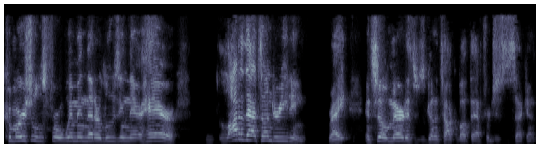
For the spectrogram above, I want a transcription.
commercials for women that are losing their hair. A lot of that's under eating, right? And so Meredith was going to talk about that for just a second.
